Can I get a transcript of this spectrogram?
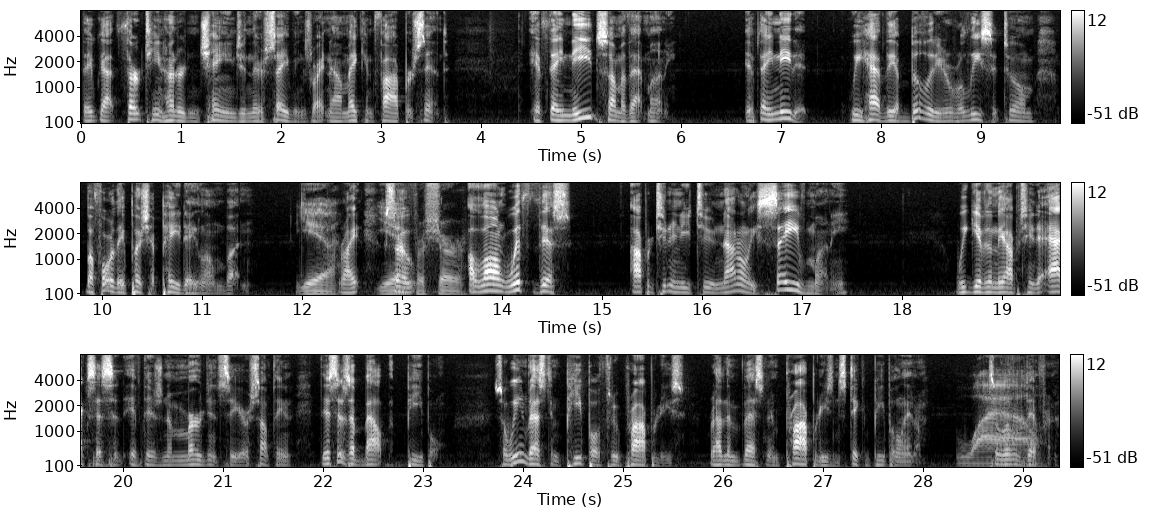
They've got 1300 and change in their savings right now, making 5%. If they need some of that money, if they need it, we have the ability to release it to them before they push a payday loan button Yeah. right? Yeah, so for sure. Along with this opportunity to not only save money, we give them the opportunity to access it if there's an emergency or something. This is about the people. So we invest in people through properties rather than investing in properties and sticking people in them. Wow. It's a little different.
